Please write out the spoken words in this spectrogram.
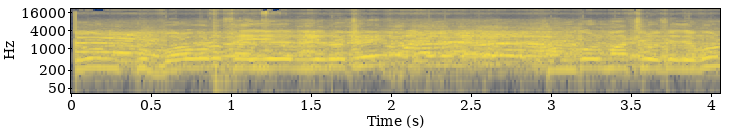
দেখুন, খুব বড় বড় সাইজের ইয়ে রয়েছে। শঙ্কর মাছ রয়েছে, দেখুন।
